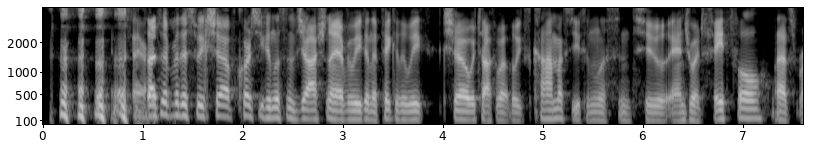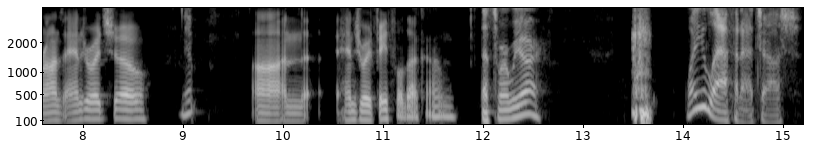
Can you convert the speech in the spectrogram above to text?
That's fair. So that's it for this week's show. Of course, you can listen to Josh and I every week on the Pick of the Week show. We talk about the week's comics. You can listen to Android Faithful. That's Ron's Android show. Yep. On androidfaithful.com. That's where we are. what are you laughing at, Josh?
